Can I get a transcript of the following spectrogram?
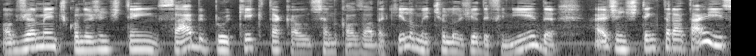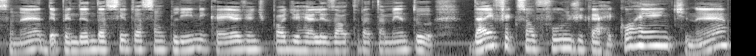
Obviamente, quando a gente tem, sabe por que está sendo causado aquilo, uma etiologia definida, a gente tem que tratar isso, né? Dependendo da situação clínica, aí a gente pode realizar o tratamento da infecção fúngica recorrente, né?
